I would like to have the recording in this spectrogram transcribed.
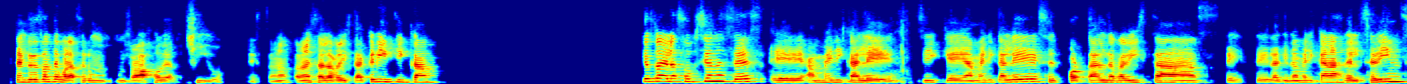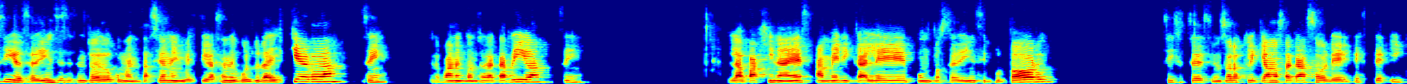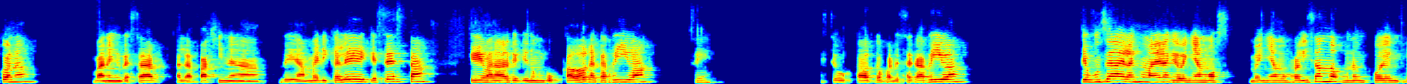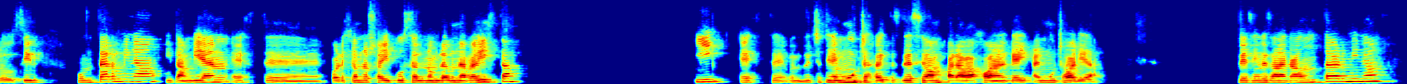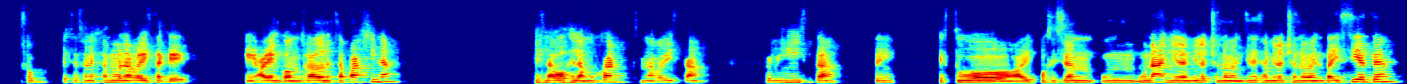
Está interesante para hacer un, trabajo de archivo, esto, ¿no? También está la revista crítica, y otra de las opciones es eh, América Lee, ¿sí? que América Lee es el portal de revistas este, latinoamericanas del CEDINCI, el CEDINCI es el Centro de Documentación e Investigación de Cultura de Izquierda, ¿sí? lo van a encontrar acá arriba, ¿sí? La página es americalee.cedinci.org. Si ustedes, si nosotros cliqueamos acá sobre este icono, van a ingresar a la página de América Lee, que es esta, que van a ver que tiene un buscador acá arriba, ¿sí? este buscador que aparece acá arriba, que funciona de la misma manera que veníamos, veníamos revisando. Uno puede introducir un término y también, este, por ejemplo, yo ahí puse el nombre de una revista. Y, este, de hecho, tiene muchas revistas. Ustedes se van para abajo, van a ver que hay, mucha variedad. Ustedes ingresan acá un término. Yo, este es un ejemplo de una revista que eh, había encontrado en esta página. Es La Voz de la Mujer, una revista feminista, ¿sí? que estuvo a disposición un, año de 1896 a 1897,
